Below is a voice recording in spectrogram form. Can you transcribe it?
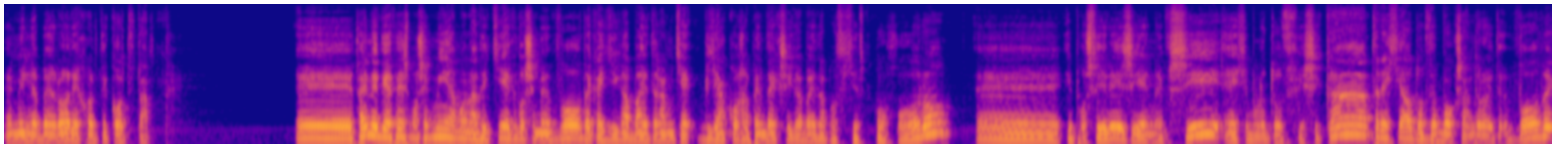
mAh χωρητικότητα. Ε, θα είναι διαθέσιμο σε μία μοναδική έκδοση με 12 GB RAM και 256 GB αποθηκευτικό χώρο. Ε, υποστηρίζει NFC, έχει Bluetooth φυσικά, τρέχει out of the box Android 12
